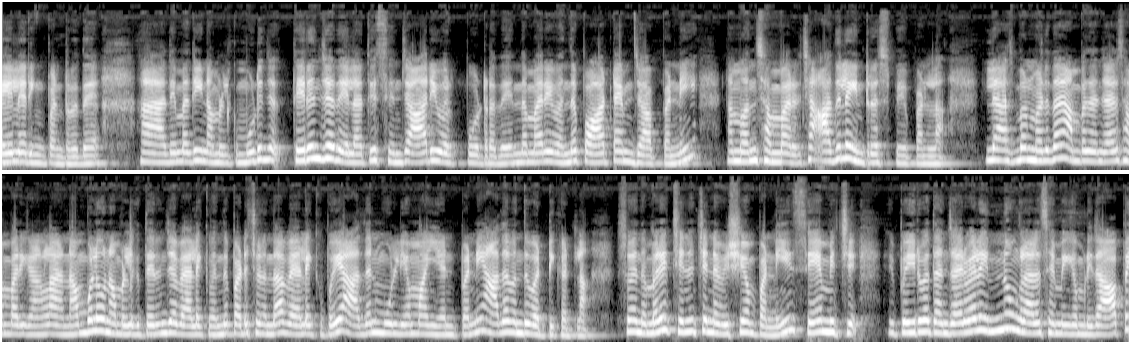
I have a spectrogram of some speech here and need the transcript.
டெய்லரிங் பண்ணுறது அதே மாதிரி நம்மளுக்கு முடிஞ்ச தெரிஞ்சது எல்லாத்தையும் செஞ்சு ஆரி ஒர்க் போடுறது இந்த மாதிரி வந்து பார்ட் டைம் ஜாப் பண்ணி நம்ம வந்து சம்பாதிச்சு அதில் இன்ட்ரெஸ்ட் பே பண்ணலாம். இல்லை ஹஸ்பண்ட் மட்டும் தான் ஐம்பத்தஞ்சாயிரம் சம்பாதிக்கிறாங்களா? நம்மளும் நம்மளுக்கு தெரிஞ்ச வேலைக்கு வந்து படிச்சிருந்தா வேலைக்கு போய் அதன் மூலியமாக ஏர்ன் பண்ணி அதை வந்து வட்டி கட்டலாம். ஸோ இந்த மாதிரி சின்ன சின்ன விஷயம் பண்ணி சேமிச்சு இப்போ இருபத்தஞ்சாயிரம் வேலை இன்னும் உங்களால் சேமிக்க முடியுது? அப்போ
